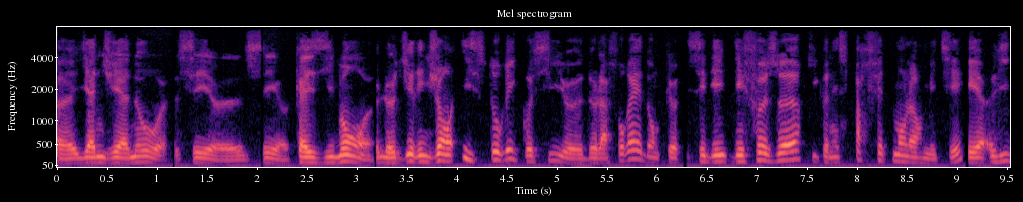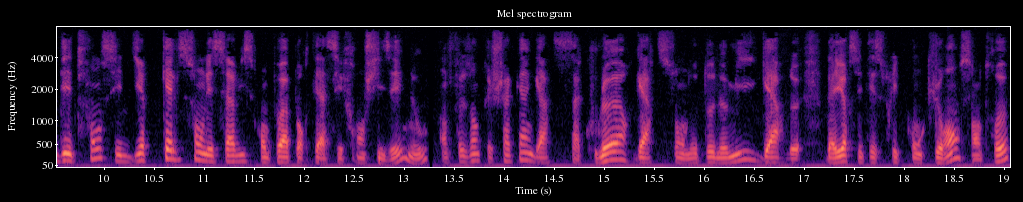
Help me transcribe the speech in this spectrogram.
Yann Giano, c'est c'est quasiment le dirigeant historique aussi de La Forêt. Donc, c'est des, des faiseurs qui connaissent parfaitement leur métier. Et l'idée de fond, c'est de dire quels sont les services qu'on peut apporter à ces franchisés, nous, en faisant que chacun garde sa couleur, garde son autonomie, garde d'ailleurs cet esprit de concurrence entre eux,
